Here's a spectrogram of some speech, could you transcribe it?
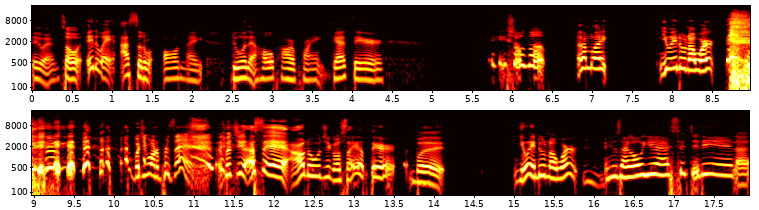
Anyway, so anyway, I stood up all night doing that whole PowerPoint. Got there, he shows up, and I'm like, "You ain't doing no work." but you want to present. but you, I said, I don't know what you're gonna say up there, but you ain't doing no work. Mm. And he was like, "Oh yeah, I sent it in. I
